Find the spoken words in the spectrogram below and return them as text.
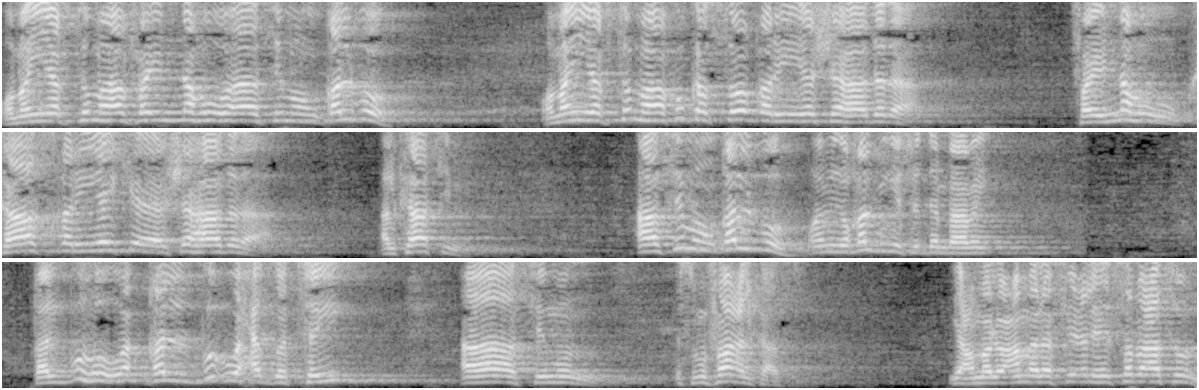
Waman yaktumha fainahu aaimun qalbuh. Waman yaktumha ku kastoo qariya shahaadada fainnahu kaas qariyey shahaadada alkaatim aasimun qalbuh waa miduu qalbigiisu dembaabay qalbu waxa gotay aasimun ismu faacilkaas yacmalu camala ficlihi sabcatun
